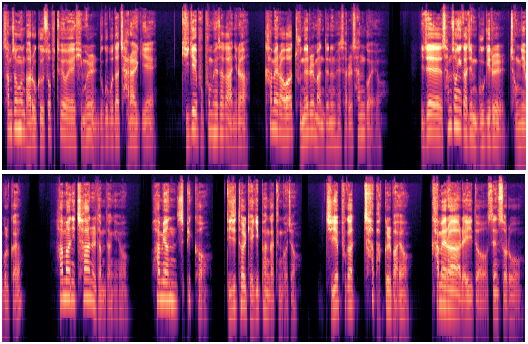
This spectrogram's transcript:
삼성은 바로 그 소프트웨어의 힘을 누구보다 잘 알기에 기계 부품 회사가 아니라 카메라와 두뇌를 만드는 회사를 산 거예요. 이제 삼성이 가진 무기를 정리해 볼까요? 하만이 차 안을 담당해요. 화면, 스피커, 디지털 계기판 같은 거죠. GF가 차 밖을 봐요. 카메라, 레이더, 센서로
